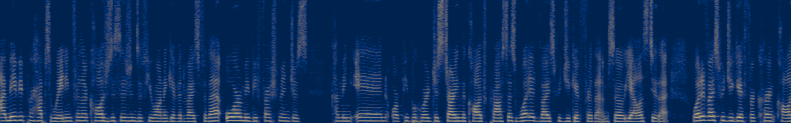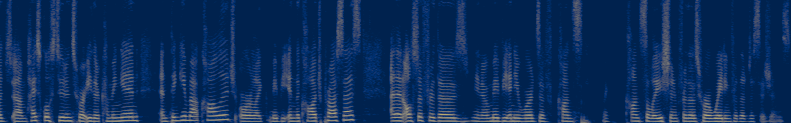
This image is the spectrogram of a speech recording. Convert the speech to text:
I maybe perhaps waiting for their college decisions if you want to give advice for that, or maybe freshmen just coming in, or people who are just starting the college process. What advice would you give for them? So, yeah, let's do that. What advice would you give for current college, um, high school students who are either coming in and thinking about college, or like maybe in the college process? And then also for those, you know, maybe any words of cons- like consolation for those who are waiting for their decisions.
